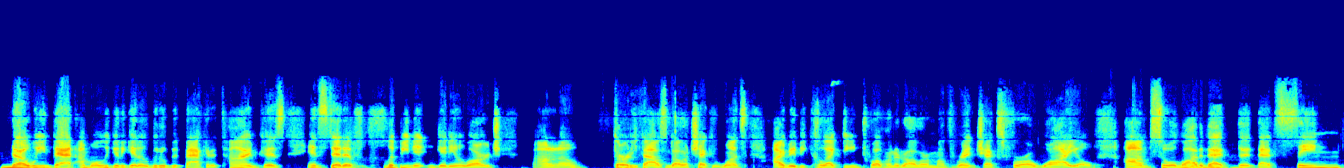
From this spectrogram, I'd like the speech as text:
knowing that i'm only going to get a little bit back at a time because instead of flipping it and getting a large i don't know $30,000 check at once, I may be collecting $1,200 a month rent checks for a while. Um, so a lot of that, that, that same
